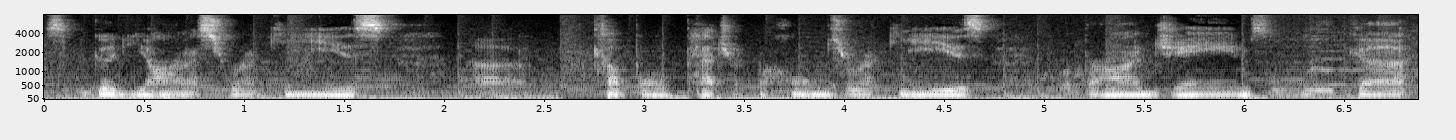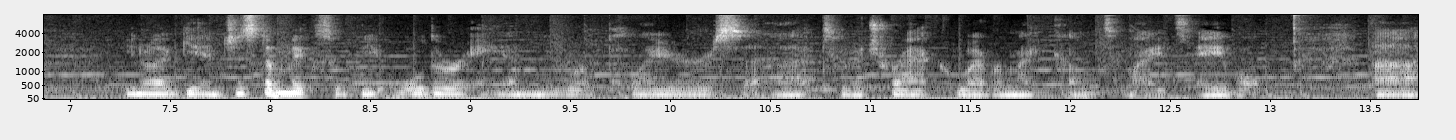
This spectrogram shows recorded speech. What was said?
Some good Giannis rookies, a uh, couple Patrick Mahomes rookies, LeBron James, Luka. You know, again, just a mix of the older and newer players uh, to attract whoever might come to my table. Uh,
